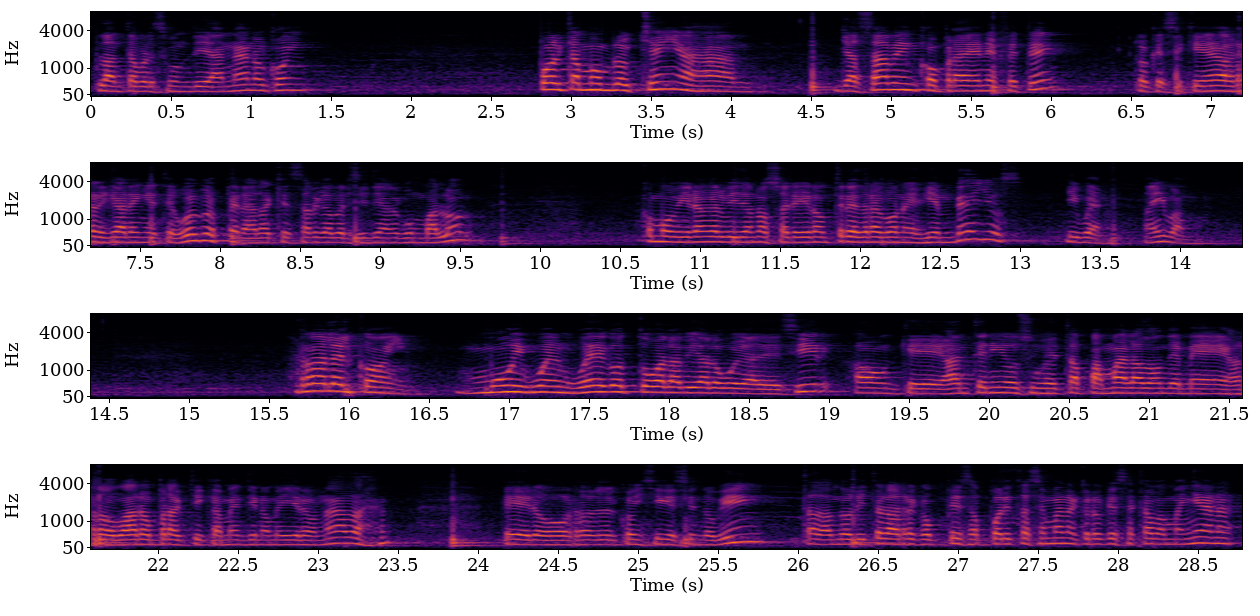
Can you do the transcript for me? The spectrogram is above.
planta versión DEA Nanocoin. Polkamon Blockchain, ya saben, comprar NFT. Lo que se quieren arriesgar en este juego, esperar a que salga a ver si tiene algún valor. Como vieron el video, nos salieron tres dragones bien bellos. Y bueno, ahí vamos. Roller Coin, muy buen juego, toda la vida lo voy a decir. Aunque han tenido sus etapas malas donde me robaron prácticamente y no me dieron nada. Pero Roller Coin sigue siendo bien. Está dando ahorita la recompensa por esta semana, creo que se acaba mañana.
